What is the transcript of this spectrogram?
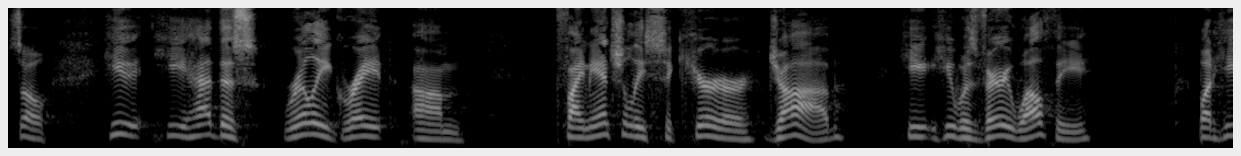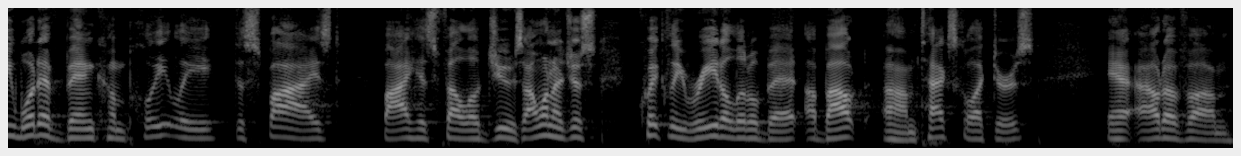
So he, he had this really great um, financially secure job. He, he was very wealthy, but he would have been completely despised by his fellow Jews. I want to just quickly read a little bit about um, tax collectors eh, out of um,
